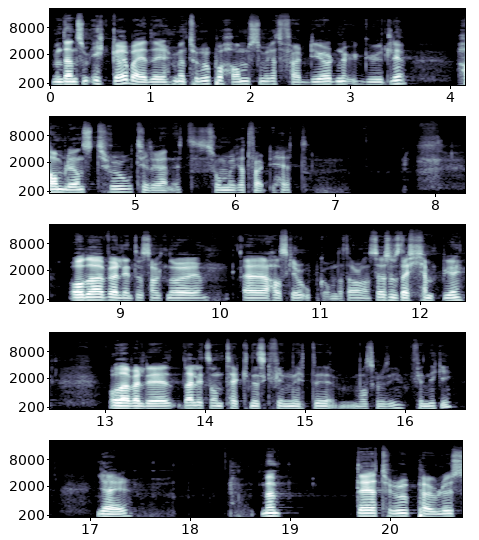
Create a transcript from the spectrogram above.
Men den som ikke arbeider, men tror på ham som rettferdiggjør den ugudelige, han blir hans tro tilregnet som rettferdighet. Og det er veldig interessant når jeg har skrevet oppgave om dette. Da. Så jeg syns det er kjempegøy. Og det er, veldig, det er litt sånn teknisk finiti, hva skal du si, finicky greier. Men det jeg tror Paulus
